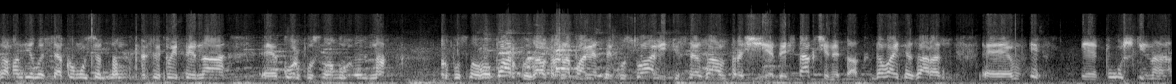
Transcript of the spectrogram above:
заманилося комусь одному прикріпити на е, корпусному на корпусного парку, завтра на пам'ятнику славі, післязавтра ще десь. Так чи не так? Давайте зараз е, е, Пушкіна.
